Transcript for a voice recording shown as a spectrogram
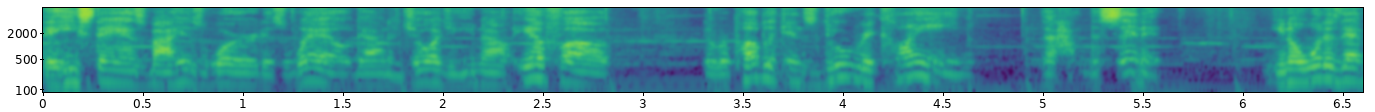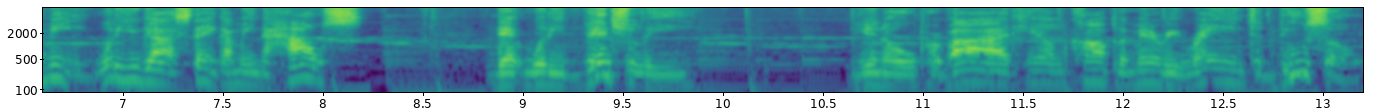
that he stands by his word as well down in Georgia. You know, if uh, the Republicans do reclaim the, the Senate, you know, what does that mean? What do you guys think? I mean, the House that would eventually, you know, provide him complimentary reign to do so,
